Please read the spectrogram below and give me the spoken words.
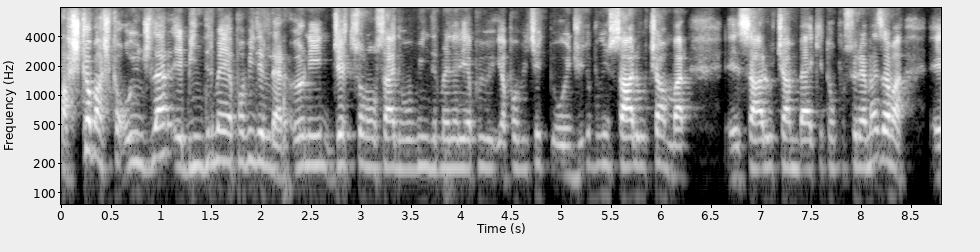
başka başka oyuncular e, bindirme yapabilirler. Örneğin Jetson olsaydı bu bindirmeleri yap- yapabilecek bir oyuncuydu. Bugün Salih Uçan var. E, Salih Uçan belki topu süremez ama e,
